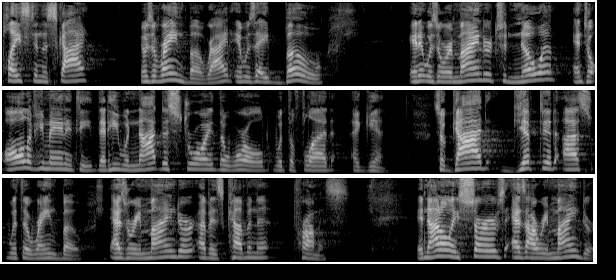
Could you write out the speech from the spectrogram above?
placed in the sky? It was a rainbow, right? It was a bow. And it was a reminder to Noah and to all of humanity that he would not destroy the world with the flood again. So God gifted us with a rainbow as a reminder of his covenant promise. It not only serves as our reminder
